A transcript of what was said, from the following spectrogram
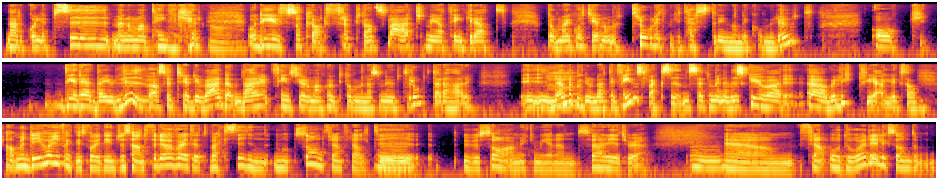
narkolepsi. Men om man tänker, och det är ju såklart fruktansvärt, men jag tänker att de har ju gått igenom otroligt mycket tester innan det kommer ut. Och det räddar ju liv. Alltså i tredje världen, där finns ju de här sjukdomarna som är utrotade här i i-länder på grund av att det finns vaccin. Så att jag menar, vi ska ju vara överlyckliga. Liksom. Ja, men det har ju faktiskt varit intressant för det har varit ett vaccinmotstånd framförallt i USA mycket mer än Sverige tror jag. Ehm, fram, och då är det liksom,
